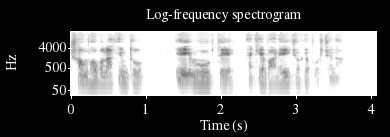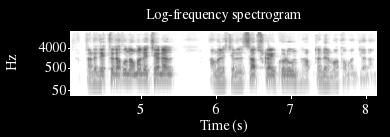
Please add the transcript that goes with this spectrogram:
সম্ভাবনা কিন্তু এই মুহূর্তে একেবারেই চোখে পড়ছে না। আপনারা দেখতে থাকুন আমাদের চ্যানেল। আমাদের চ্যানেল সাবস্ক্রাইব করুন, আপনাদের মতামত জানান।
